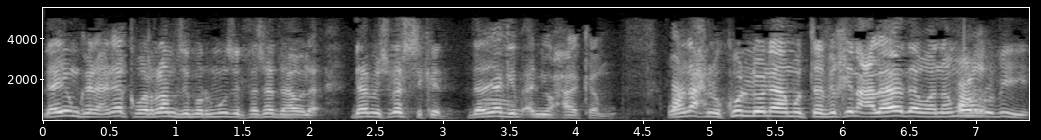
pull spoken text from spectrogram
لا يمكن أن يقبل رمز من رموز الفساد هؤلاء ده مش بس كده ده مم. يجب أن يحاكموا صح. ونحن كلنا متفقين على هذا ونمر صحيح. به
